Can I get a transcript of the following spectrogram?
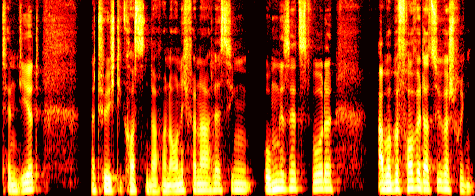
tendiert, natürlich die Kosten darf man auch nicht vernachlässigen, umgesetzt wurde. Aber bevor wir dazu überspringen,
